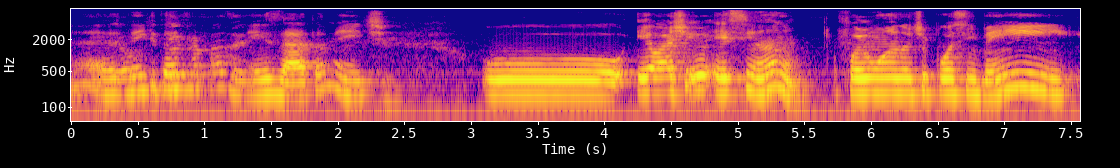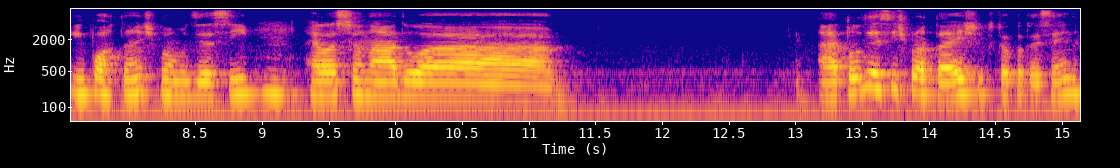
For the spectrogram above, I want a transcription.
É, o tem que ter tem pra fazer. Exatamente. O eu acho que esse ano foi um ano tipo assim bem importante, vamos dizer assim, Hum. relacionado a a todos esses protestos que estão acontecendo.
